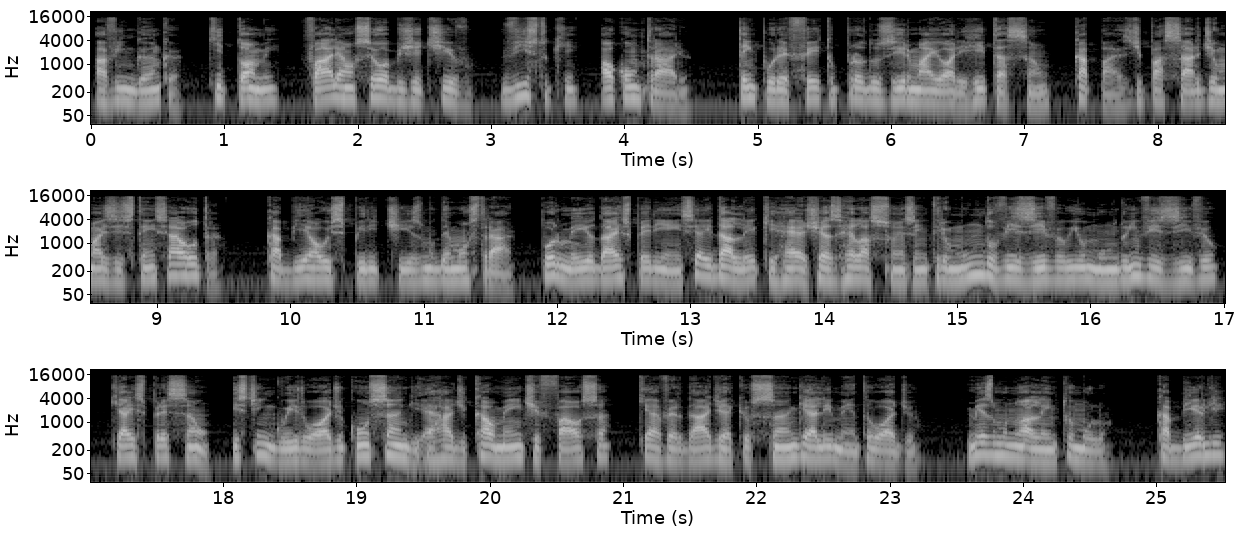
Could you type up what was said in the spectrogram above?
a vingança, que tome, falha ao seu objetivo, visto que, ao contrário, tem por efeito produzir maior irritação, capaz de passar de uma existência a outra. Cabia ao Espiritismo demonstrar, por meio da experiência e da lei que rege as relações entre o mundo visível e o mundo invisível, que a expressão extinguir o ódio com o sangue é radicalmente falsa, que a verdade é que o sangue alimenta o ódio mesmo no além-túmulo. Cabia-lhe,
